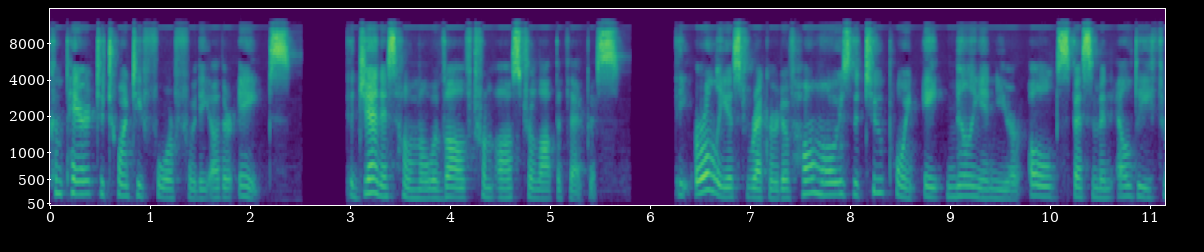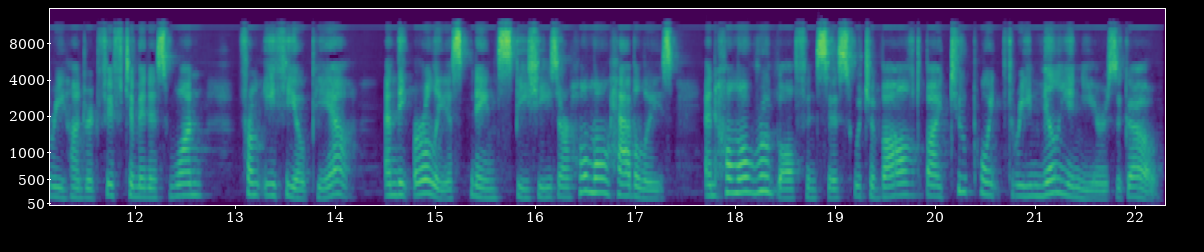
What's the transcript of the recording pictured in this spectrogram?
compared to 24 for the other apes. The genus Homo evolved from Australopithecus. The earliest record of Homo is the 2.8 million year old specimen LD 350-1 from Ethiopia, and the earliest named species are Homo habilis and Homo rudolfensis, which evolved by 2.3 million years ago.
